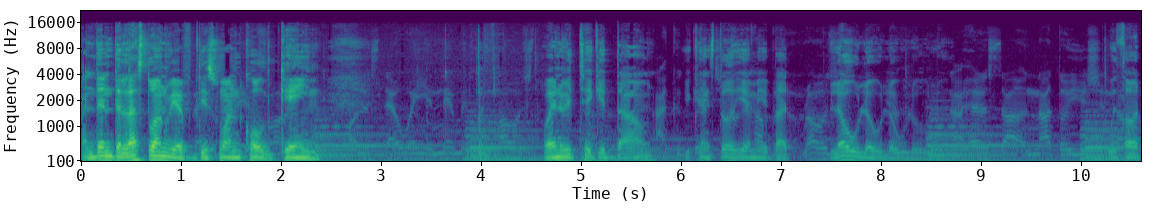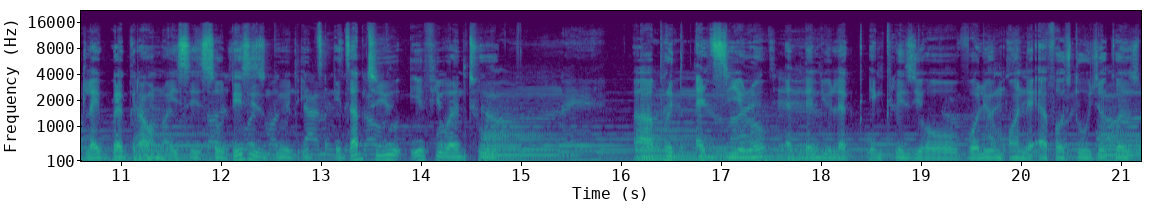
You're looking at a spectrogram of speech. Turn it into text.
And then the last one we have this one called gain. When we take it down you can still hear me but low low low low low. Without like background noises. So this is good. It's it's up to you if you want to uh, put it at zero and then you like increase your volume on the FL Studio because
